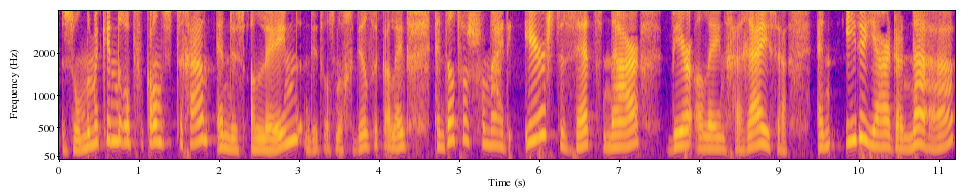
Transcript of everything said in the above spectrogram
zonder mijn kinderen op vakantie te gaan. En dus alleen. Dit was nog gedeeltelijk alleen. En dat was voor mij de eerste zet naar weer alleen gaan reizen. En ieder jaar daarna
